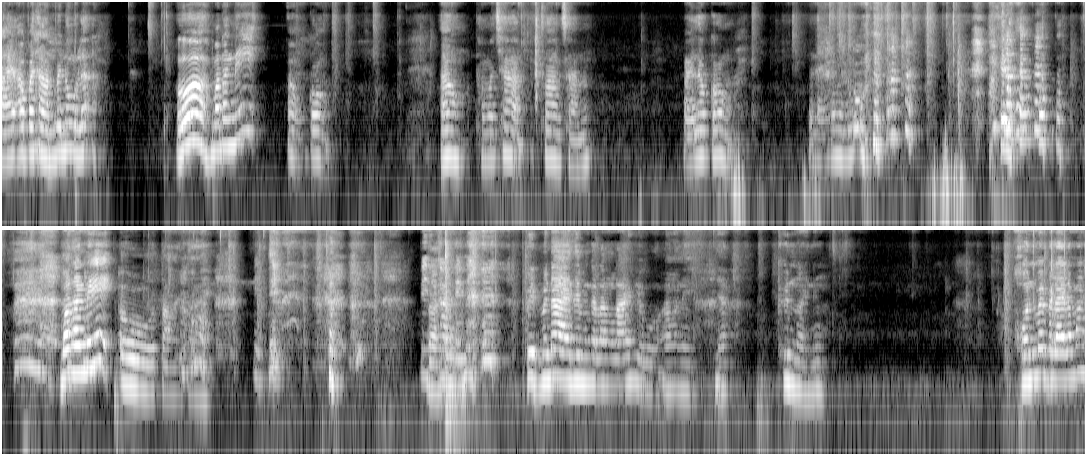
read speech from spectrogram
ตายเอาไปหันไปนู่นแล้ว โอ้มาทางนี้ เอากล้อง เอาธรรมชาติสร้างสรรค์ ไปแล้วกล้องไปไหนก็ไม่รู้ ไปแล้ว มาทางนี้ โอ้ ตายตายปิดปิดก่อนเลยนะปิดไม่ได้ที่มันกำลังไลฟ์อยู่ เอาอันนี้เนี่ยขึ้นหน่อยนึง คนไม่เป็นไรแล้วมั้ง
